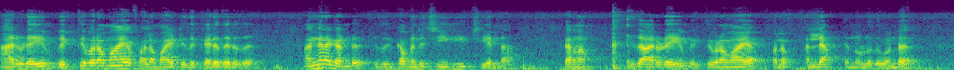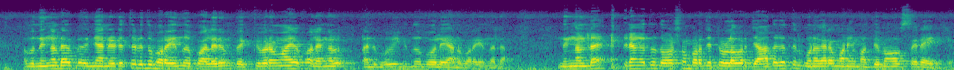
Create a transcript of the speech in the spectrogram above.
ആരുടെയും വ്യക്തിപരമായ ഫലമായിട്ട് ഇത് കരുതരുത്. അങ്ങനെ കണ്ട് ഇത് കമന്റ് ചെയ്യുകയും ചെയ്യണ്ട. കാരണം ഇത് ആരുടെയും വ്യക്തിപരമായ ഫലം അല്ല എന്നുള്ളത് കൊണ്ട്. അപ്പോൾ നിങ്ങളുടെ ഞാൻ എടുത്തെടുത്ത് പറയുന്നത് പലരും വ്യക്തിപരമായ ഫലങ്ങൾ അനുഭവിക്കുന്നത് പോലെയാണ് പറയുന്നില്ല. നിങ്ങളുടെ ഇതിനകത്ത് ദോഷം പറഞ്ഞിട്ടുള്ളവർ ജാതകത്തിൽ ഗുണകരമാണെങ്കിൽ മധ്യമാവസ്ഥയിലായിരിക്കും.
